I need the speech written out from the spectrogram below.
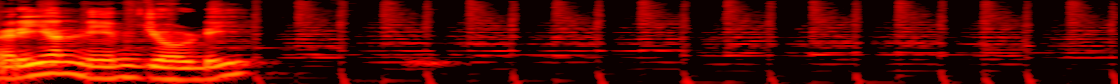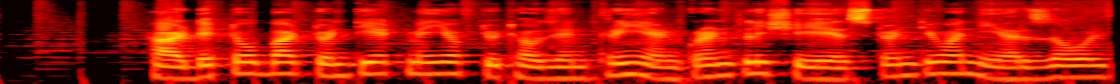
Real name Jordi. Her date of birth 28 May of 2003 and currently she is 21 years old.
